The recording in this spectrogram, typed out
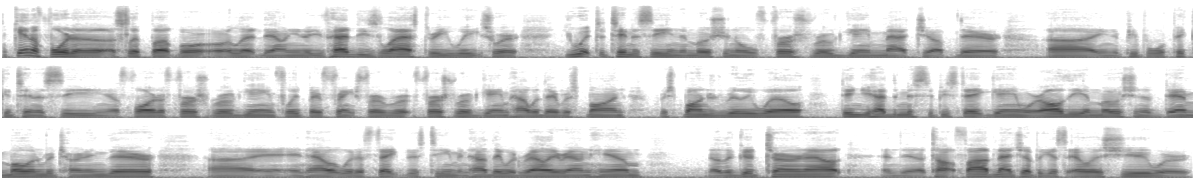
You can't afford a, a slip up or, or let down. You know, you've had these last three weeks where you went to Tennessee an emotional first road game matchup there. Uh, you know, people were picking Tennessee. You know, Florida first road game, Felipe Franks first road game. How would they respond? Responded really well. Then you had the Mississippi State game where all the emotion of Dan Mullen returning there uh, and, how it would affect this team and how they would rally around him. Another good turnout, and then a top five matchup against LSU where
